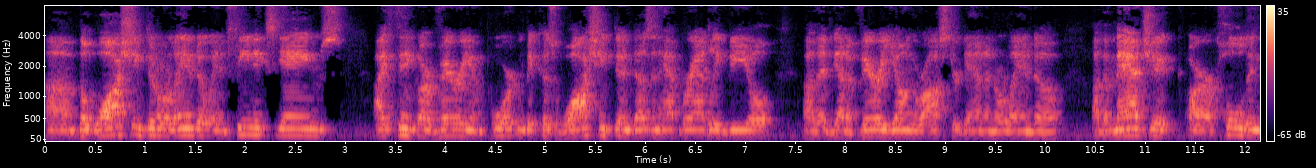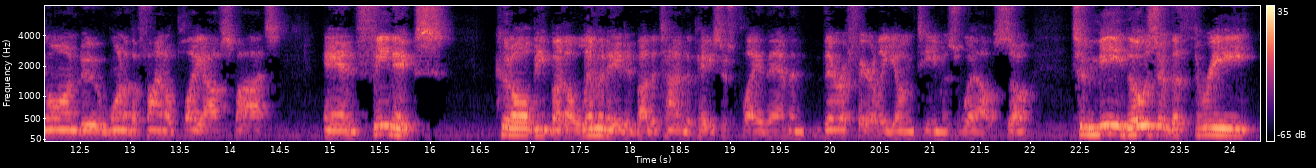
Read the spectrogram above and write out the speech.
Um, the Washington, Orlando, and Phoenix games I think are very important because Washington doesn't have Bradley Beal. Uh, they've got a very young roster down in Orlando. Uh, the Magic are holding on to one of the final playoff spots, and Phoenix could all be but eliminated by the time the Pacers play them, and they're a fairly young team as well. So, to me, those are the three:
